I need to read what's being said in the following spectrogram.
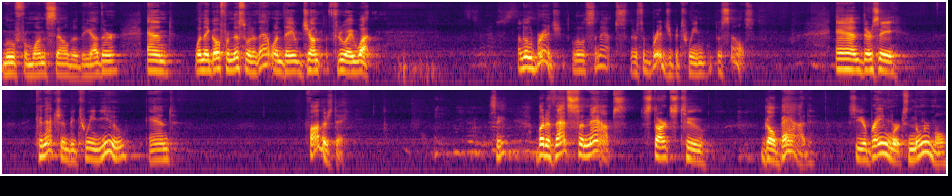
move from one cell to the other, and when they go from this one to that one, they jump through a what? a little bridge, a little synapse. There's a bridge between the cells. And there's a connection between you and Father's Day. See? But if that synapse starts to go bad, see, your brain works normal,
